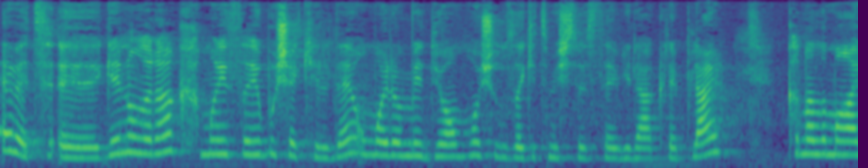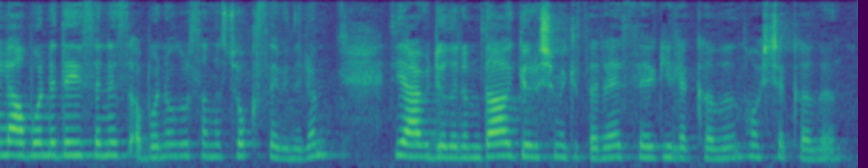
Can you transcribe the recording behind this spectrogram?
Evet, e, genel olarak Mayıs ayı bu şekilde. Umarım videom hoşunuza gitmiştir sevgili akrepler. Kanalıma hala abone değilseniz abone olursanız çok sevinirim. Diğer videolarımda görüşmek üzere. Sevgiyle kalın, hoşça kalın.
